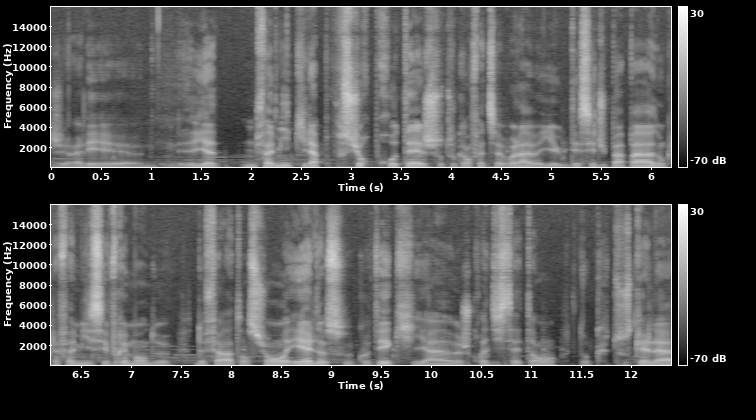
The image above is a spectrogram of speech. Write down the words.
je- Elle est. euh, Il y a une famille qui la surprotège, surtout qu'en fait, euh, voilà, il y a eu le décès du papa, donc la famille essaie vraiment de, de faire attention. Et elle, de son côté, qui a, euh, je crois, 17 ans, donc tout ce qu'elle a,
